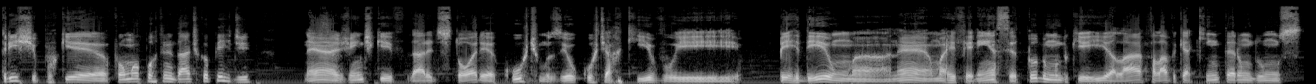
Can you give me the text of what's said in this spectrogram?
triste porque foi uma oportunidade que eu perdi. Né? A gente que da área de história curte museu, curte arquivo e perder uma, né, uma referência, todo mundo que ia lá falava que a Quinta era um dos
